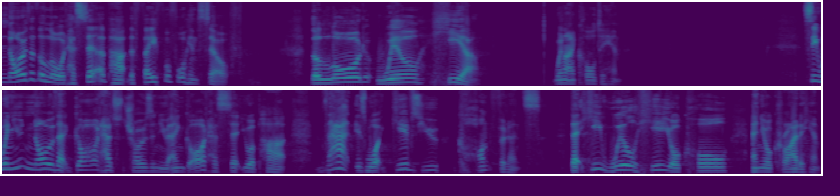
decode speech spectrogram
Know that the Lord has set apart the faithful for Himself. The Lord will hear when I call to Him. See, when you know that God has chosen you and God has set you apart, that is what gives you confidence that He will hear your call and your cry to Him.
